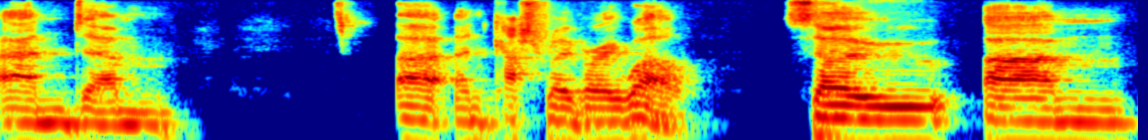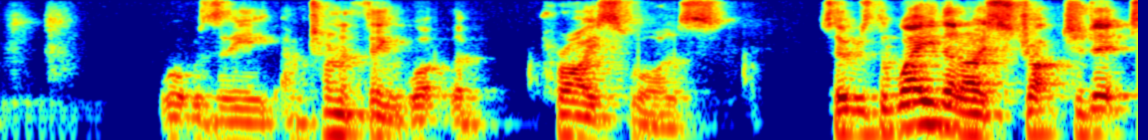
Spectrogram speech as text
and um, uh, and cash flow very well. So um, what was the? I'm trying to think what the price was. So it was the way that I structured it.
